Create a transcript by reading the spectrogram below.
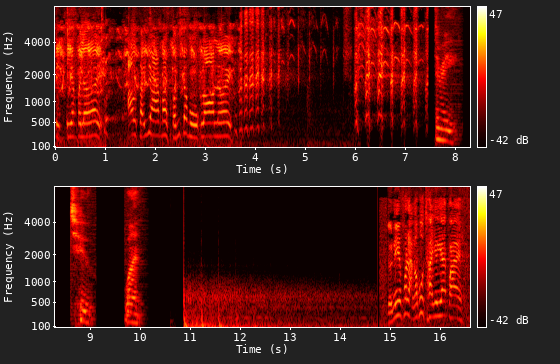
ติดเตียงไปเลย เอาสายยางมาสนจมูกรอเลย Three, two, one. เดี๋ยวนี้ฝรั่งเขาพูดไทยเยอะแยะไปแล้ว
